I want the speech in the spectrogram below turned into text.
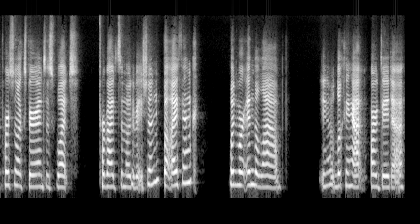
personal experience is what provides the motivation. But I think when we're in the lab, you know, looking at our data,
